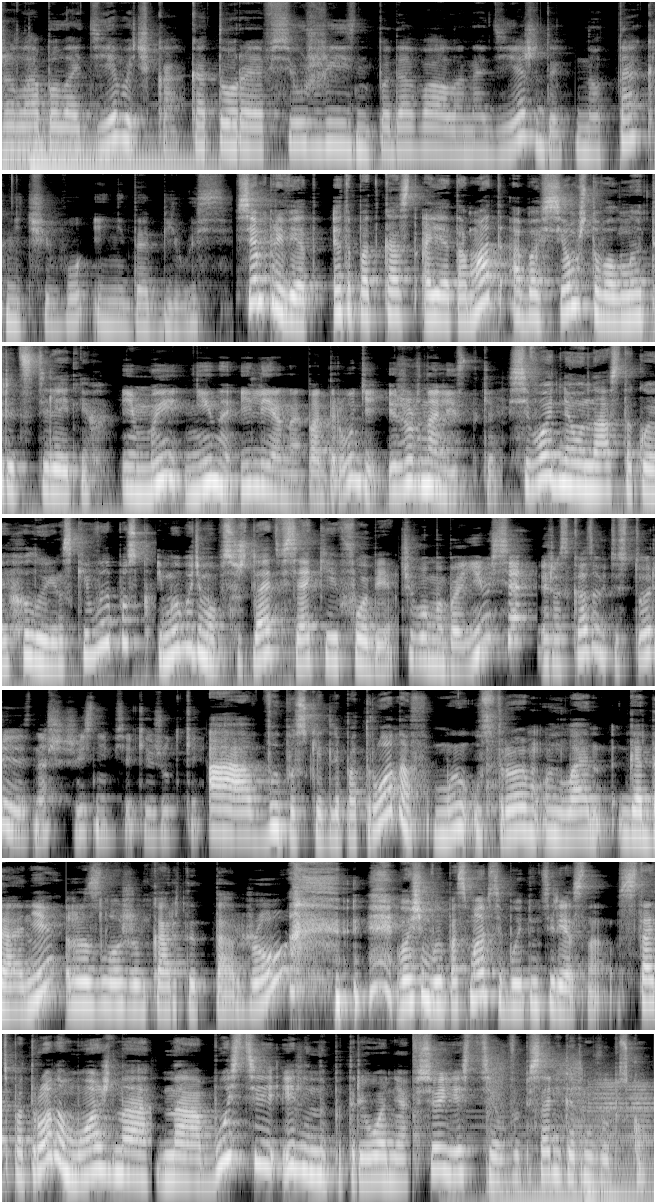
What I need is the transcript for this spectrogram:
Жила-была девочка, которая всю жизнь подавала надежды, но так ничего и не добилась. Всем привет! Это подкаст «А я Томат» обо всем, что волнует 30-летних. И мы, Нина и Лена, подруги и журналистки. Сегодня у нас такой хэллоуинский выпуск, и мы будем обсуждать всякие фобии. Чего мы боимся, и рассказывать истории из нашей жизни всякие жуткие. А в выпуске для патронов мы устроим онлайн-гадание, разложим карты Таро. В общем, вы посмотрите, будет интересно. Стать патроном можно на Boosty или на Patreon е. Все есть в описании к этому выпуску.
